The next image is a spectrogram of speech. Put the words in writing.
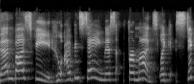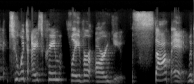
then BuzzFeed, who I've been saying this for months, like stick to which ice cream flavor are you? Stop it with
